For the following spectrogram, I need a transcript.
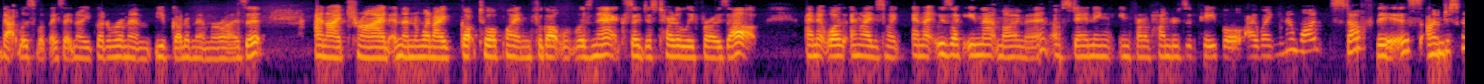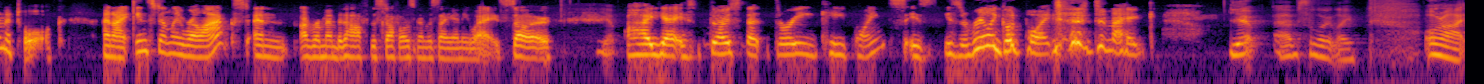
that was what they said. No, you've got to remember, you've got to memorize it. And I tried, and then when I got to a point and forgot what was next, I just totally froze up. And it was, and I just went, and it was like in that moment of standing in front of hundreds of people, I went, you know what, stuff this. I'm just going to talk, and I instantly relaxed, and I remembered half the stuff I was going to say anyway. So Yep. Uh, yeah, those that three key points is is a really good point to make. Yep, absolutely. All right,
